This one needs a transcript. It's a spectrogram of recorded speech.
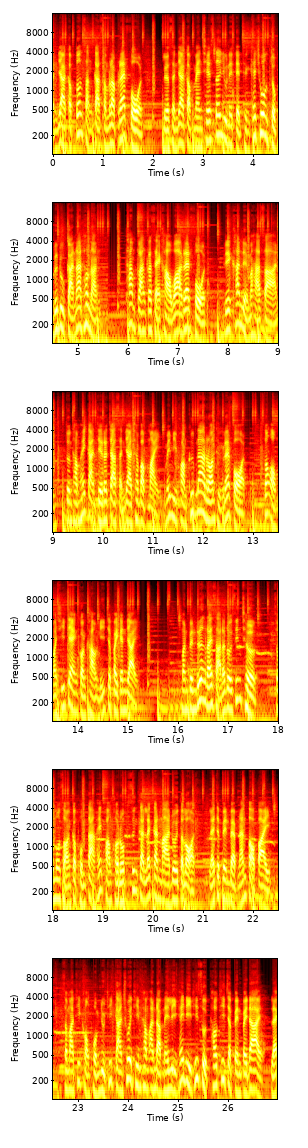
สัญญากับต้นสังกัดสำหรับแรดโฟร์ดเหลือสัญญากับแมนเชสเตอร์ยูไนเต็ดถึงแค่ช่วงจบฤดูกาลหน้าเท่านั้นท่ามกลางกระแสข่าวว่าแรดโฟร์ด เรียกค่าเหนื่อยมหาศาล จนทำให้การเจรจาสัญญาฉบับใหม่ไม่มีความคืบหน้าร้อนถึงแรดฟอร์ด ต้องออกมาชี้แจงก่อนข่าวนี้จะไปกันใหญ่ มันเป็นเรื่องไร้สาระโดยสิ้นเชิงสโมสรกับผมต่างให้ความเคารพซึ่งกันและกันมาโดยตลอด และจะเป็นแบบนั้นต่อไป สมาธิของผมอยู่ที่การช่วยทีมทำอันดับในลีกให้ดีที่สุดเท่าที่จะเป็นไปได้ และ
